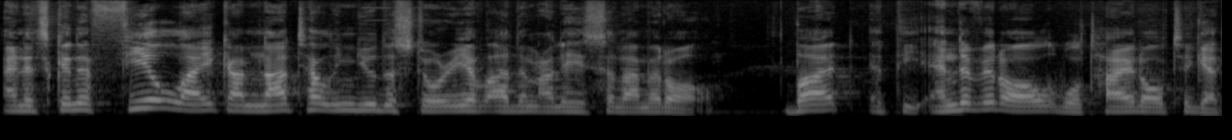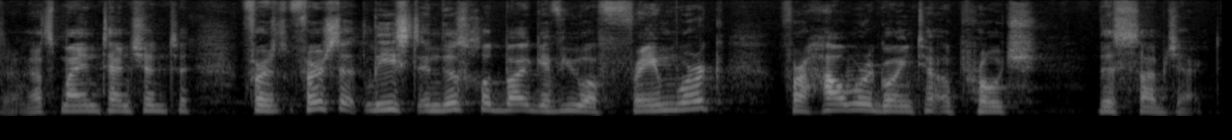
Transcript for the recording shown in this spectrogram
and it's going to feel like I'm not telling you the story of Adam salam at all. But at the end of it all, we'll tie it all together. That's my intention to, first, first at least in this khutbah, give you a framework for how we're going to approach this subject.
